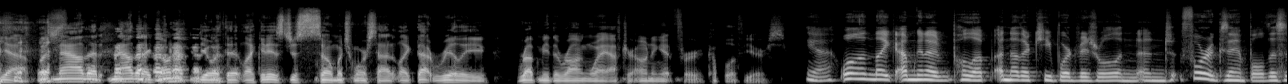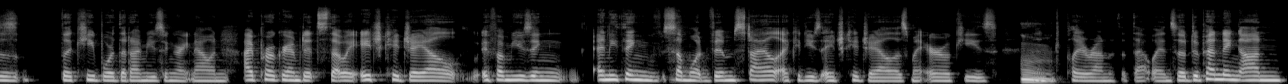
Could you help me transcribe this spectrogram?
yeah, but now that now that I don't have to deal with it, like it is just so much more sad. Like that really rubbed me the wrong way after owning it for a couple of years. Yeah. Well, and like I'm going to pull up another keyboard visual and and for example, this is the keyboard that I'm using right now and I programmed it so that way HKJL if I'm using anything somewhat Vim style, I could use HKJL as my arrow keys mm. and play around with it that way. And so depending on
